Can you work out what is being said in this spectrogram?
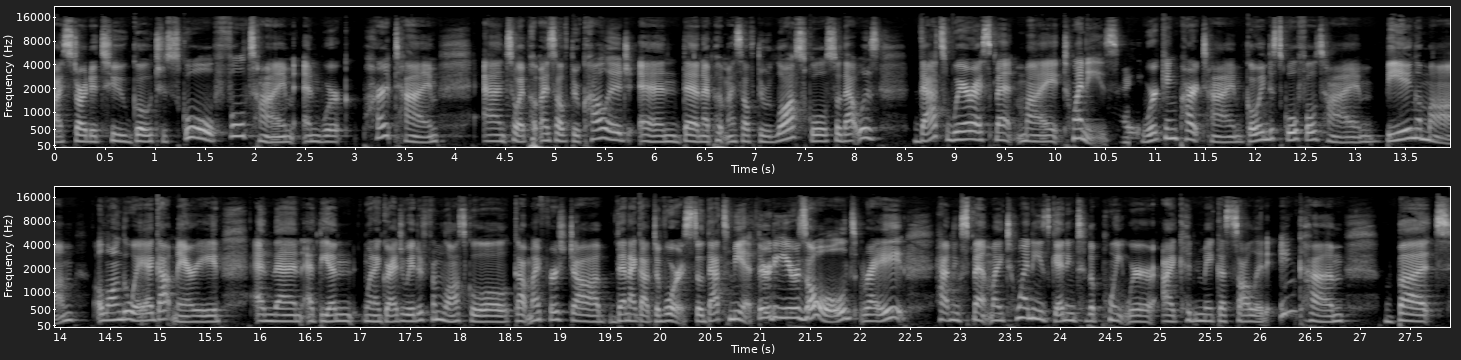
I started to go to school full time and work part time. And so I put myself through college and then I put myself through law school. So that was that's where I spent my 20s, right. working part time, going to school full time, being a mom. Along the way, I got married. And then at the end, when I graduated from law school, got my first job, then I got divorced. So that's me at 30 years old, right? Having spent my 20s getting to the point where I could make a solid income, but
